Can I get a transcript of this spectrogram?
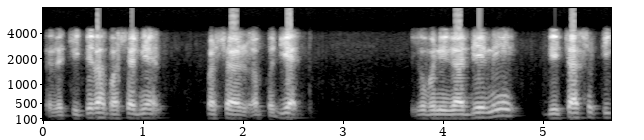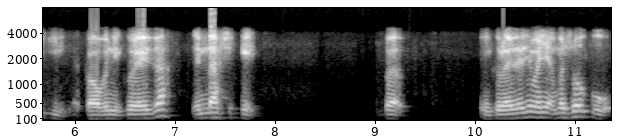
Ada cerita lah pasal niat, pasal apa diat. Jika Bani Nadir ni, dia casa tinggi. Kalau Bani Quraizah, rendah sikit. Sebab Bani Quraizah ni banyak bersogok.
